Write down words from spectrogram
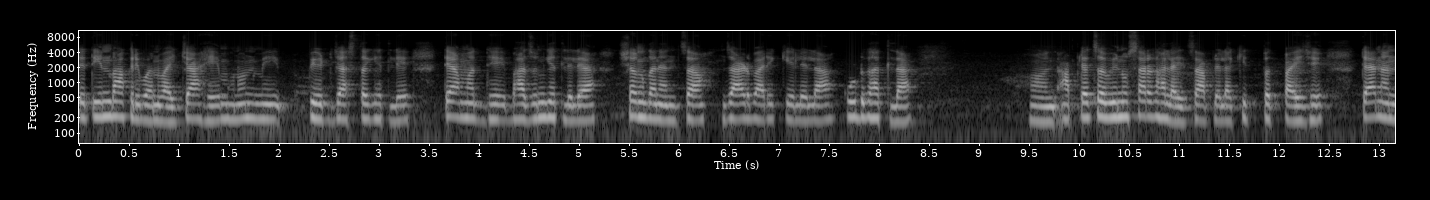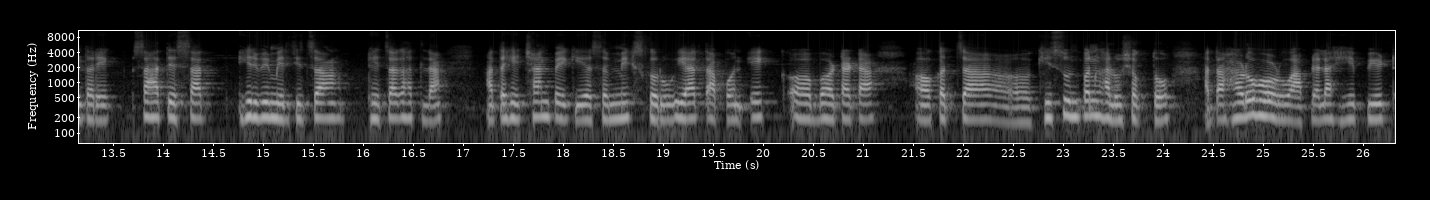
ते तीन भाकरी बनवायची आहे म्हणून मी पीठ जास्त घेतले. त्यामध्ये भाजून घेतलेल्या शेंगदाण्यांचा जाड बारीक केलेला कूट घातला. आपल्या चवीनुसार घालायचा आपल्याला कितपत पाहिजे. त्यानंतर एक सहा ते सात हिरवी मिरचीचा ठेचा घातला. आता हे छानपैकी असं मिक्स करू. यात आपण एक बटाटा कच्चा खिसून पण घालू शकतो. आता हळूहळू आपल्याला हे पीठ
